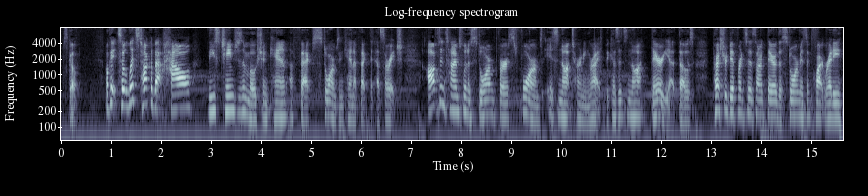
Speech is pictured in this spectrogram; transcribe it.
Let's go. Okay, so let's talk about how these changes in motion can affect storms and can affect the SRH. Oftentimes, when a storm first forms, it's not turning right because it's not there yet. Those pressure differences aren't there, the storm isn't quite ready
